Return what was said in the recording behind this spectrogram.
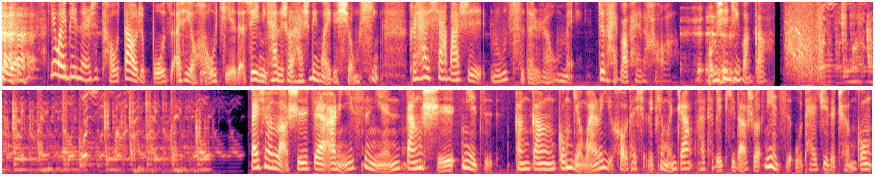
的人，另外一边的人是头倒着脖子，而且有喉结的，所以你看得出来他是另外一个雄性。可是他的下巴是如此的柔美，这个海报拍的好啊！我们先进广告。白先勇老师在二零一四年，当时《镊子》刚刚公演完了以后，他写了一篇文章，他特别提到说，《镊子》舞台剧的成功。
